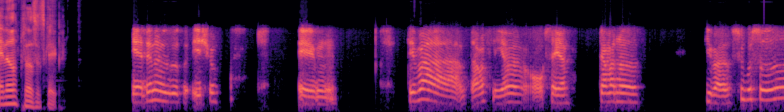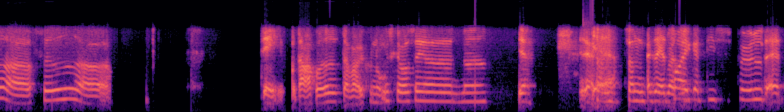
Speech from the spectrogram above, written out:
andet pladeselskab. Ja, den er ude på Issue. Øhm, det var, der var flere årsager. Der var noget, de var super søde og fede, og det, der var både, der var økonomiske årsager og noget, ja. Ja. Sådan, sådan Altså, jeg tror det. ikke, at de følte, at...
